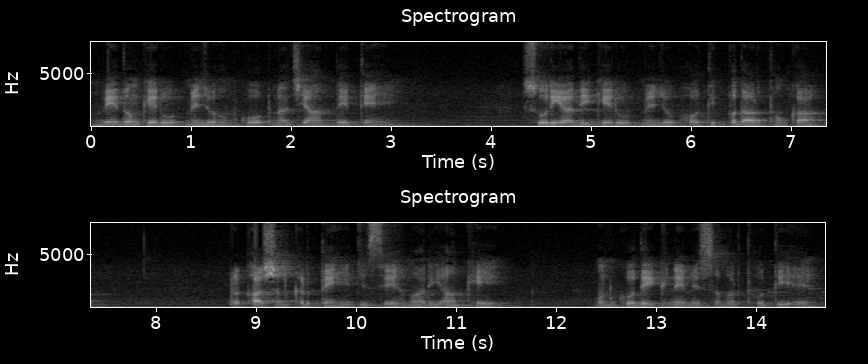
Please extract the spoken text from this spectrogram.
वेदों के रूप में जो हमको अपना ज्ञान देते हैं, सूर्य आदि के रूप में जो भौतिक पदार्थों का प्रकाशन करते हैं, जिससे हमारी आँखें उनको देखने में समर्थ होती है।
